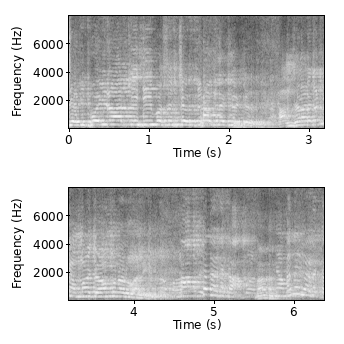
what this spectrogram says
చెడిపోయిన తీసి బస్సు చెట్టు తగినట్టు హంసలు అడగండి అమ్మ జాము నడవాలి. నడక నడక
